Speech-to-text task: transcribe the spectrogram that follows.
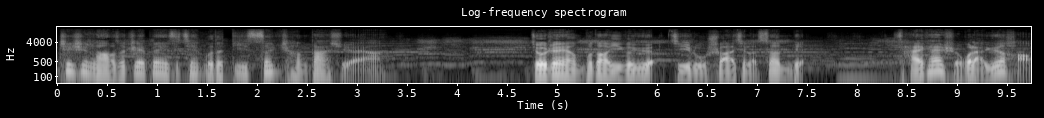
这是老子这辈子见过的第三场大雪啊！就这样，不到一个月，记录刷新了三遍。才开始，我俩约好。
